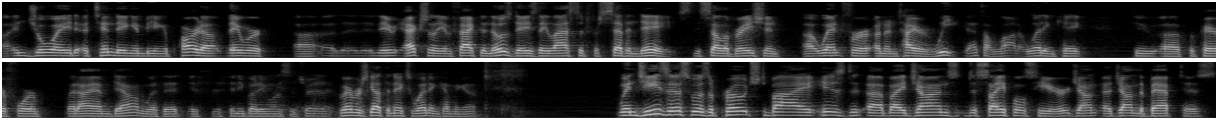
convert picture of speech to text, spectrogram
uh, enjoyed attending and being a part of. They were, uh, they actually, in fact, in those days, they lasted for seven days. The celebration went for an entire week. That's a lot of wedding cake to uh, prepare for, but I am down with it if, if anybody wants to try that. Whoever's got the next wedding coming up. When Jesus was approached by his uh, by John's disciples here, John uh, John the Baptist,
